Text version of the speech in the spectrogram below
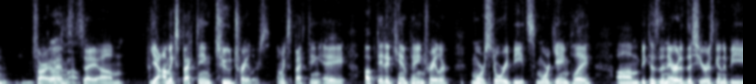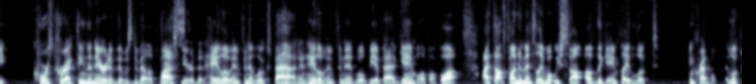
I'm sorry. Go I ahead, was gonna say, um, yeah, I'm expecting two trailers. I'm expecting a updated campaign trailer, more story beats, more gameplay, um, because the narrative this year is going to be course correcting the narrative that was developed last Yes. year that Halo Infinite looks bad and Halo Infinite will be a bad game, blah, blah, blah. I thought fundamentally what we saw of the gameplay looked incredible. It looked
